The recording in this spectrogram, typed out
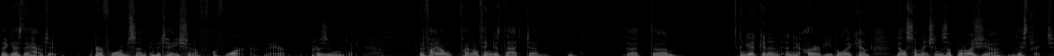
I guess they have to perform some imitation of, of work there, presumably. And final final thing is that um, that um, and, and other people like him they also mentioned Zaporozhye district,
